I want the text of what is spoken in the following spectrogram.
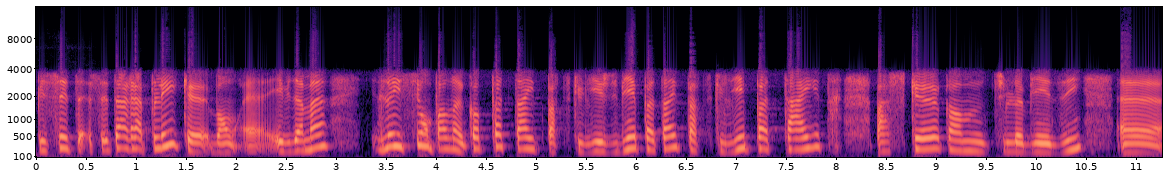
puis c'est à rappeler que, bon, euh, évidemment, Là, ici, on parle d'un cas peut-être particulier. Je dis bien peut-être particulier, peut-être parce que, comme tu l'as bien dit, euh,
